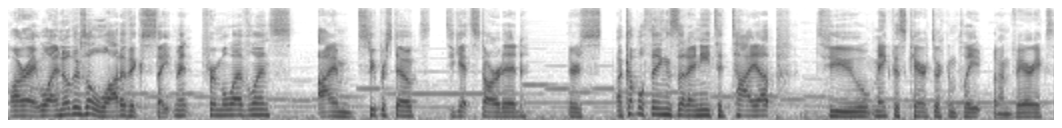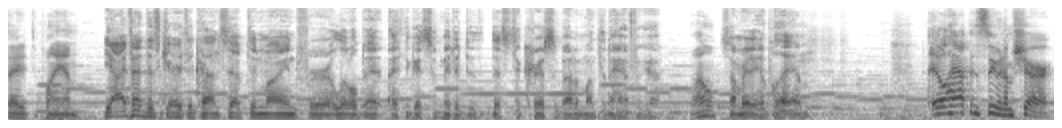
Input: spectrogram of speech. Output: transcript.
All right. Well, I know there's a lot of excitement for Malevolence. I'm super stoked to get started. There's a couple things that I need to tie up to make this character complete, but I'm very excited to play him. Yeah, I've had this character concept in mind for a little bit. I think I submitted this to Chris about a month and a half ago. Well, So I'm ready to play him. it'll happen soon, I'm sure.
